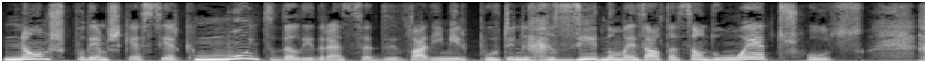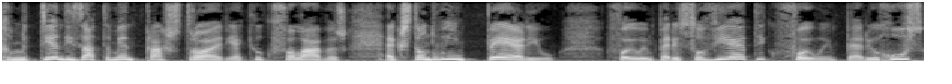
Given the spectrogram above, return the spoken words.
Não nos podemos esquecer que muito da liderança de Vladimir Putin reside numa exaltação de um etos russo, remetendo exatamente para a história, aquilo que falavas, a questão do império. Foi o Império Soviético, foi o Império Russo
